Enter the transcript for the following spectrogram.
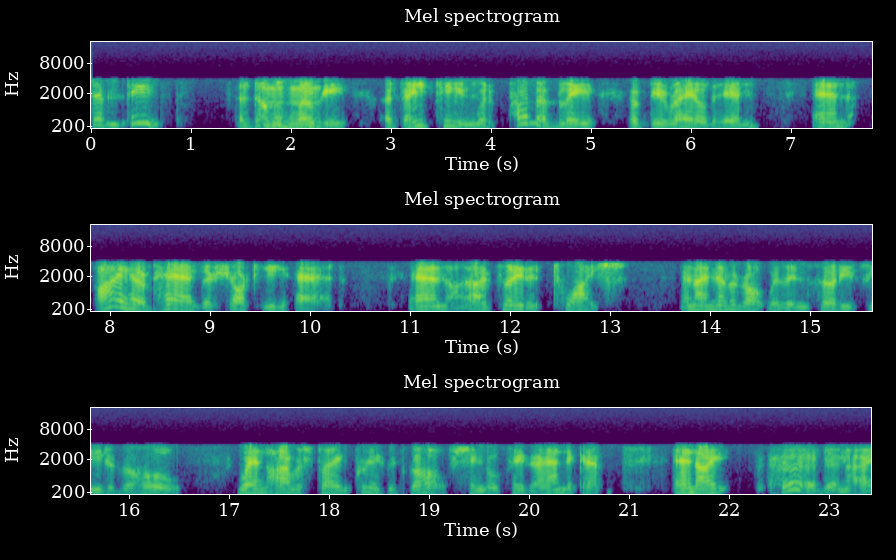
17th. A double mm-hmm. bogey at 18 would probably have derailed him. And I have had the shot he had, and I played it twice, and I never got within 30 feet of the hole when I was playing pretty good golf, single figure handicap. And I heard, and I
